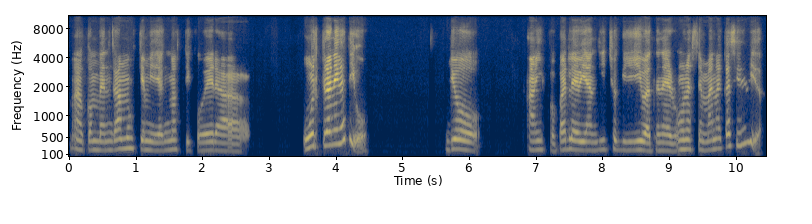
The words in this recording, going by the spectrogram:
Bueno, convengamos que mi diagnóstico era ultra negativo. Yo a mis papás le habían dicho que yo iba a tener una semana casi de vida.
